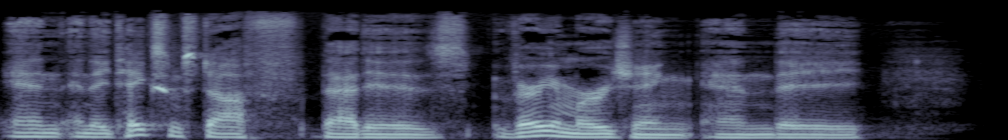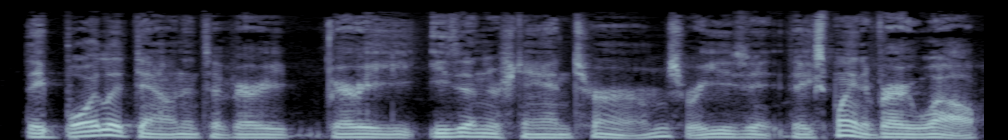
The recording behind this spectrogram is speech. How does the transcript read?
And and they take some stuff that is very emerging and they they boil it down into very very easy to understand terms. Where easy they explain it very well,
